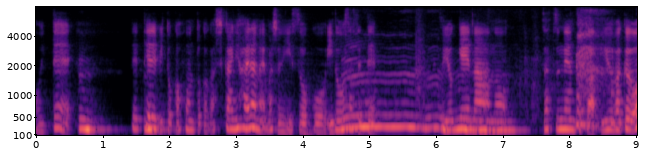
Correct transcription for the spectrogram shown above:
置いてうん。でテレビとか本とかが視界に入らない場所に椅子をこう移動させてうん余計なあの雑念とか誘惑を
